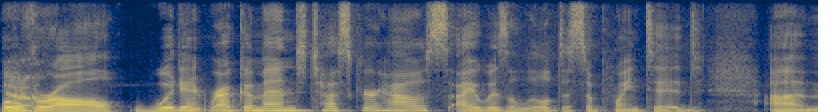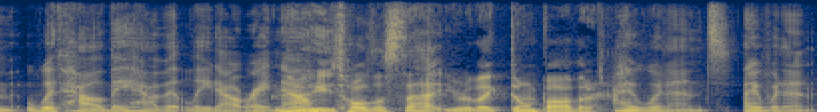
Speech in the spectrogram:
Yeah. overall wouldn't recommend Tusker House. I was a little disappointed um, with how they have it laid out right now. No, you told us that. You were like, don't bother. I wouldn't. I wouldn't.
